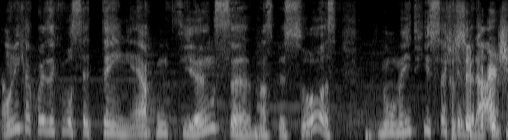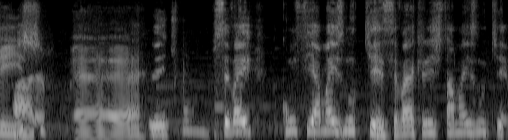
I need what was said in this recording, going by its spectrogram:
a única coisa que você tem é a confiança nas pessoas, no momento que isso é Se quebrado, você perde cara, isso, é. Você, tipo, você vai confiar mais no quê? Você vai acreditar mais no quê?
